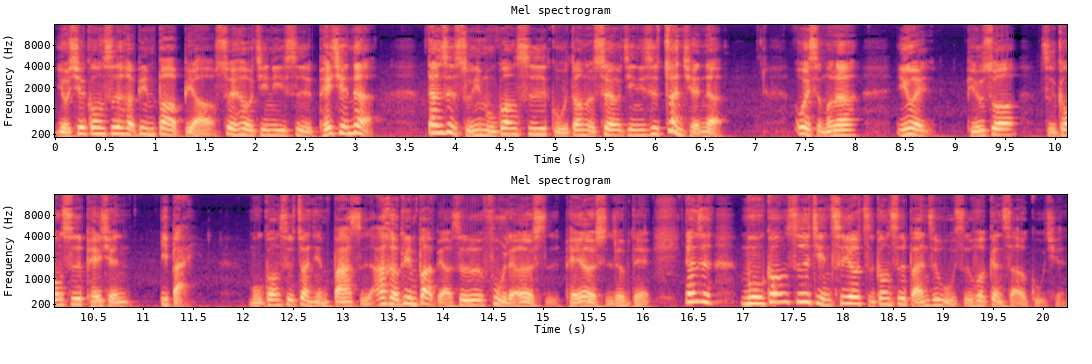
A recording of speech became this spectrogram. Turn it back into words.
有些公司合并报表税后净利是赔钱的。但是属于母公司股东的税后净利是赚钱的，为什么呢？因为比如说子公司赔钱一百，母公司赚钱八十，啊，合并报表是负的二十，赔二十，对不对？但是母公司仅持有子公司百分之五十或更少的股权，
